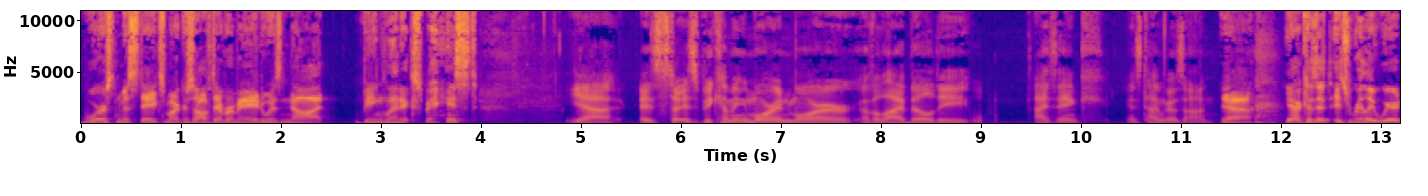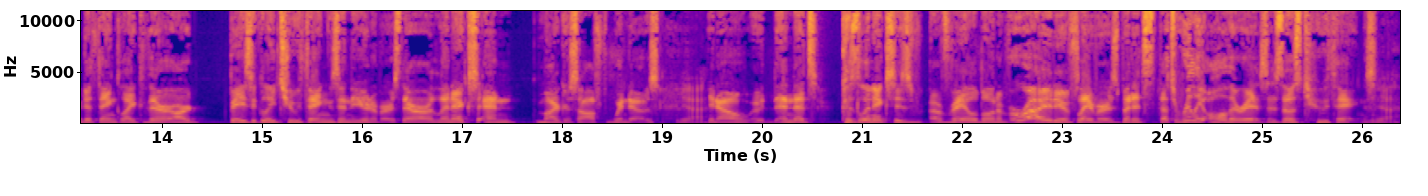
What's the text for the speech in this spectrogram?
worst mistakes Microsoft ever made was not being Linux based. yeah, it's it's becoming more and more of a liability. I think as time goes on. Yeah. Yeah, because it, it's really weird to think like there are basically two things in the universe there are Linux and Microsoft Windows. Yeah. You know, and that's because Linux is available in a variety of flavors, but it's that's really all there is, is those two things. Yeah.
